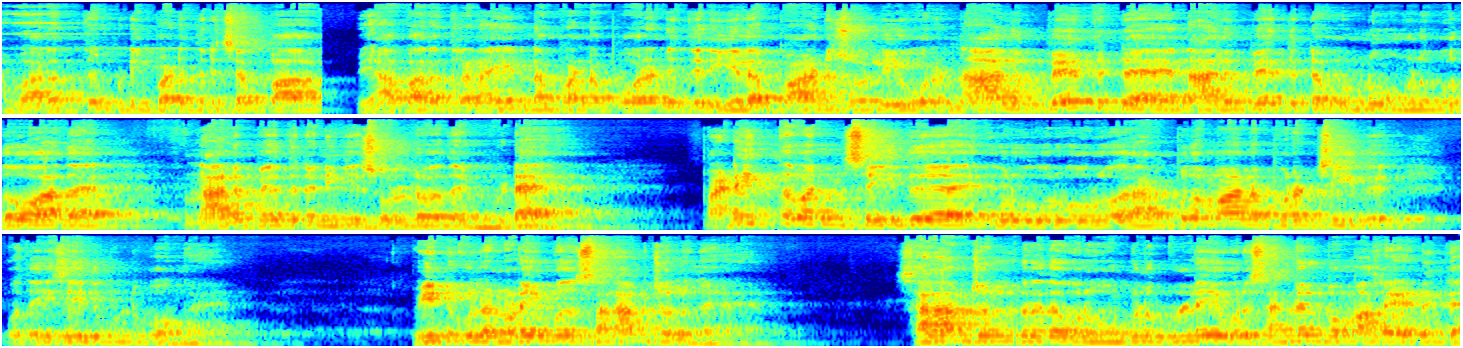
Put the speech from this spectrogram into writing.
வியாபாரத்தை இப்படி படுத்துருச்சப்பா வியாபாரத்தில் நான் என்ன பண்ண போறேன்னு தெரியலப்பான்னு சொல்லி ஒரு நாலு பேர்த்திட்ட நாலு பேர்த்திட்ட ஒன்றும் உங்களுக்கு உதவாத நாலு பேர்த்திட்ட நீங்கள் சொல்கிறத விட படைத்தவன் செய்த ஒரு ஒரு ஒரு ஒரு அற்புதமான புரட்சி இது. உதவி செய்து கொண்டு போங்க. வீட்டுக்குள்ளே நுழையும் போது சலாம் சொல்லுங்க. சலாம் சொல்கிறத ஒரு உங்களுக்குள்ளே ஒரு சங்கல்பமாக எடுங்க.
